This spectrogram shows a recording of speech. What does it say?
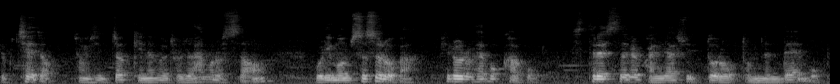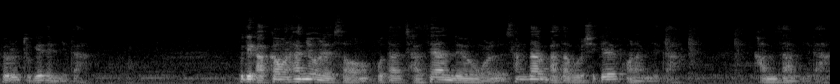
육체적, 정신적 기능을 조절함으로써 우리 몸 스스로가 피로를 회복하고 스트레스를 관리할 수 있도록 돕는 데 목표를 두게 됩니다. 부디 가까운 한의원에서 보다 자세한 내용을 상담받아 보시길 권합니다. 감사합니다.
